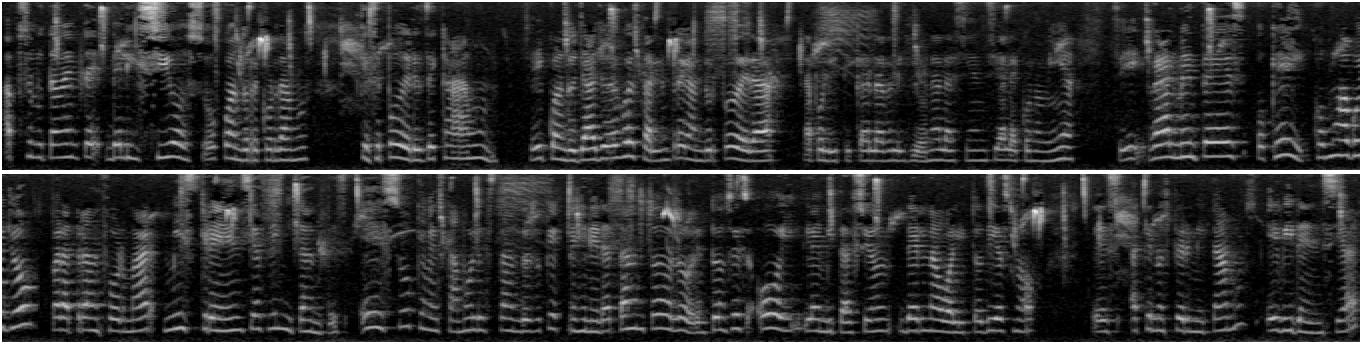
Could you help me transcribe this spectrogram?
absolutamente delicioso cuando recordamos que ese poder es de cada uno. ¿Sí? Cuando ya yo dejo de estarle entregando el poder a la política, a la religión, a la ciencia, a la economía, ¿sí? Realmente es, ok, ¿cómo hago yo para transformar mis creencias limitantes? Eso que me está molestando, eso que me genera tanto dolor. Entonces hoy la invitación del Nahualito Díaz no es a que nos permitamos evidenciar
